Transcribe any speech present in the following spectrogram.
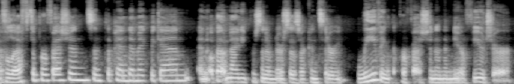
have left the profession since the pandemic began, and about 90% of nurses are considering leaving the profession in the near future.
